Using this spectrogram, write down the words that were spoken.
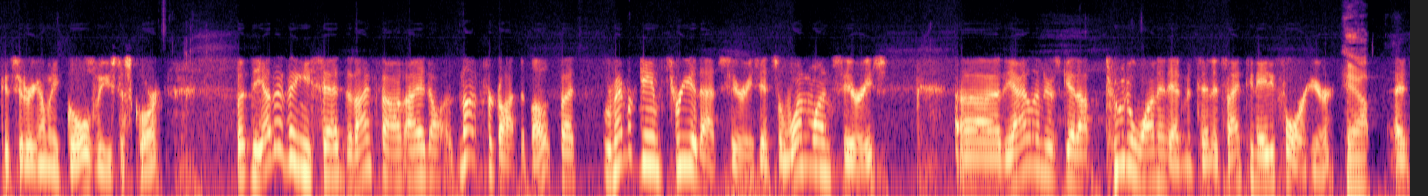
considering how many goals we used to score. But the other thing he said that I found I had not forgotten about, but remember Game Three of that series? It's a one-one series. Uh, the Islanders get up two to one in Edmonton. It's 1984 here. Yeah. And,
